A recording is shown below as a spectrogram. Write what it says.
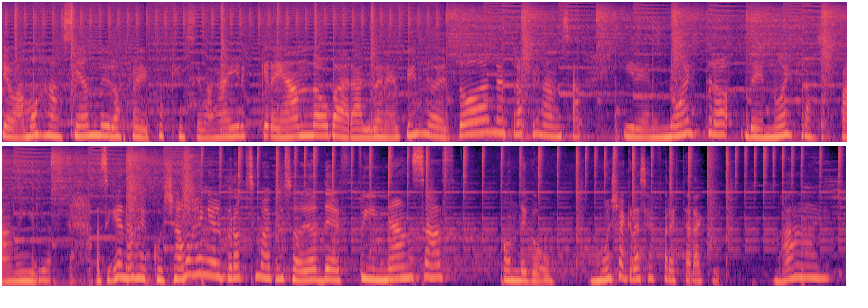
que vamos haciendo y los proyectos que se van a ir creando para el beneficio de todas nuestras finanzas y de, nuestro, de nuestras familias. Así que nos escuchamos en el próximo episodio de Finanzas on the Go. Muchas gracias por estar aquí. Bye.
